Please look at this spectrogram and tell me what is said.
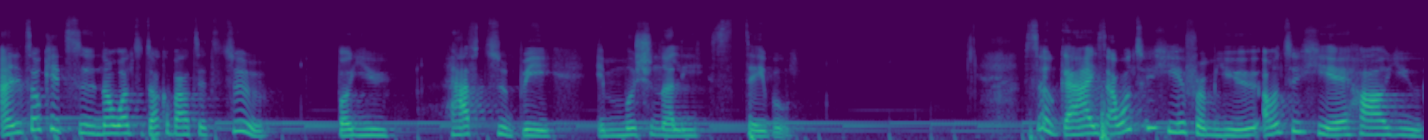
And it's okay to not want to talk about it too. But you have to be emotionally stable. So, guys, I want to hear from you. I want to hear how you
